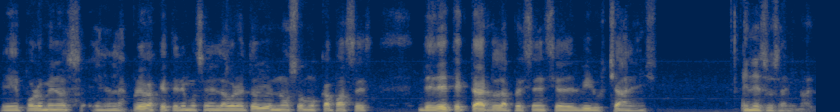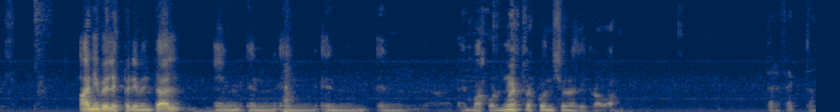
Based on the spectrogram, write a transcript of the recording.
Eh, por lo menos en las pruebas que tenemos en el laboratorio no somos capaces de detectar la presencia del virus challenge en esos animales. A nivel experimental, bajo nuestras condiciones de trabajo. Perfecto.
